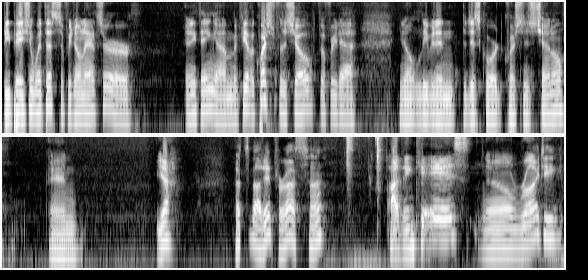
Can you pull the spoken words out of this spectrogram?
be patient with us if we don't answer or anything. Um, if you have a question for the show, feel free to, you know, leave it in the Discord questions channel. And yeah, that's about it for us, huh? I think it is. All righty.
